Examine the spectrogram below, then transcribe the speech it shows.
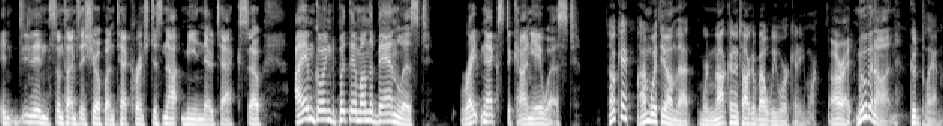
and, and sometimes they show up on TechCrunch does not mean they're tech. So I am going to put them on the ban list right next to Kanye West. Okay, I'm with you on that. We're not going to talk about WeWork anymore. All right, moving on. Good plan.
